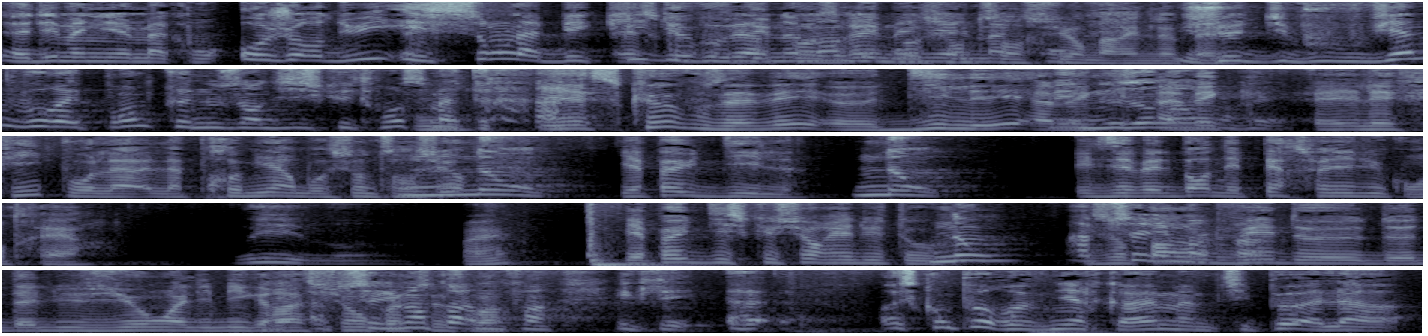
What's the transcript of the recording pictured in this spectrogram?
euh, d'Emmanuel Macron? Aujourd'hui, ils sont la béquille du gouvernement d'Emmanuel Macron. Censure, Marine Le Pen? Je vous viens de vous répondre que nous en discuterons ce matin. Et est-ce que vous avez euh, dealé avec, avec LFI pour la, première motion de censure? Non. Il n'y a pas eu de deal? Non. Elisabeth Borne est persuadée du contraire. Oui, bon. Ouais. Il n'y a pas eu de discussion, rien du tout? Non, absolument Ils n'ont pas enlevé d'allusion à l'immigration, Absolument quoi que ce pas. Enfin, écoutez, euh, est-ce qu'on peut revenir quand même un petit peu à la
